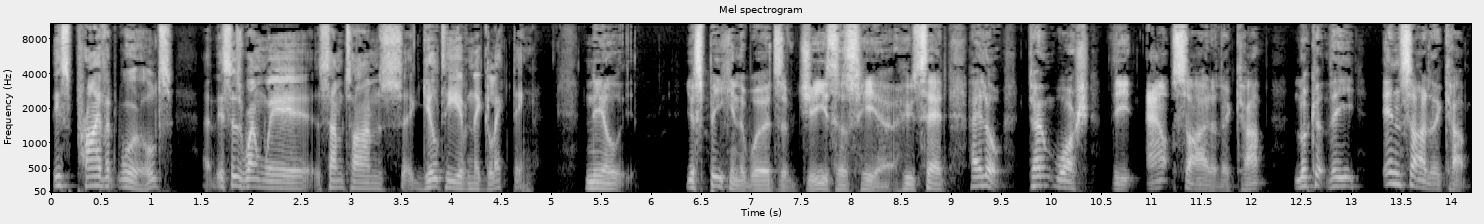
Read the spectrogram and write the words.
this private world, uh, this is one we're sometimes guilty of neglecting. Neil, you're speaking the words of Jesus here, who said, Hey, look, don't wash the outside of the cup. Look at the inside of the cup.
